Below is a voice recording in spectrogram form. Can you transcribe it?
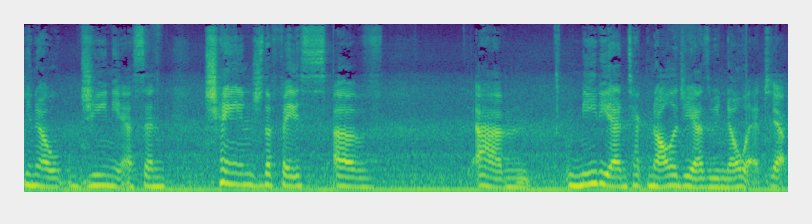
you know, genius and changed the face of um, media and technology as we know it. Yep.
